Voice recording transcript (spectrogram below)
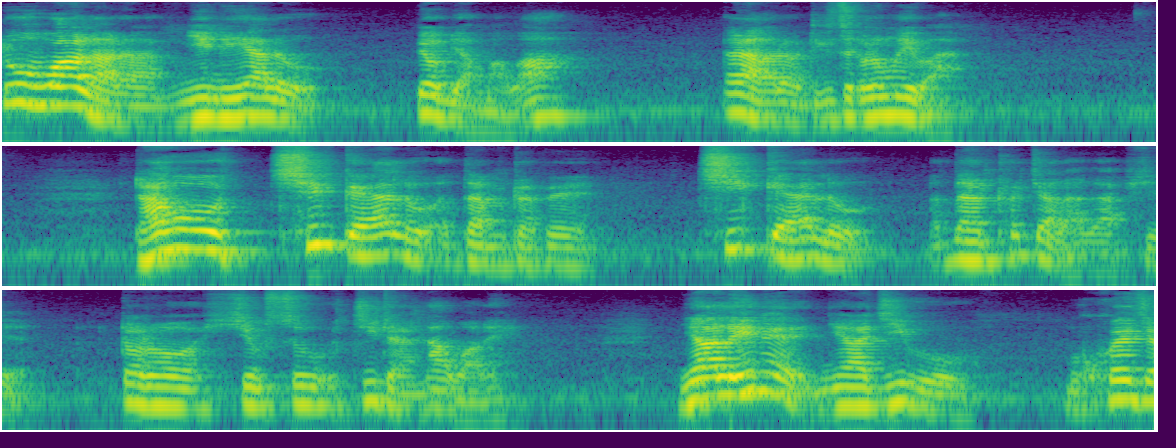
တိုးဝါလာတာမြင်နေရလို့ပြောပြမှာပါအဲ့ဒါကတော့ဒီစကလုံးလေးပါဒါကိုချစ်ကဲလို့အတန်ထွက်ပဲချီကဲလို့အတန်ထွက်ကြတာကဖြစ် တော်တော်ရုပ်ဆိုးအကြည့်တန်လှပါလေညာလေးနဲ့ညာကြီးကိုမခွဲကြ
